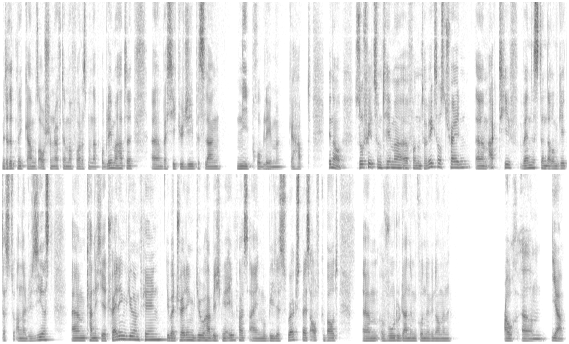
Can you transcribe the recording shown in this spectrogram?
Mit Rhythmik kam es auch schon öfter mal vor, dass man da Probleme hatte. Äh, bei CQG bislang nie Probleme gehabt. Genau, so viel zum Thema äh, von unterwegs aus traden. Ähm, aktiv, wenn es dann darum geht, dass du analysierst, ähm, kann ich dir TradingView empfehlen. Über TradingView habe ich mir ebenfalls ein mobiles Workspace aufgebaut, ähm, wo du dann im Grunde genommen auch ähm, ja,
